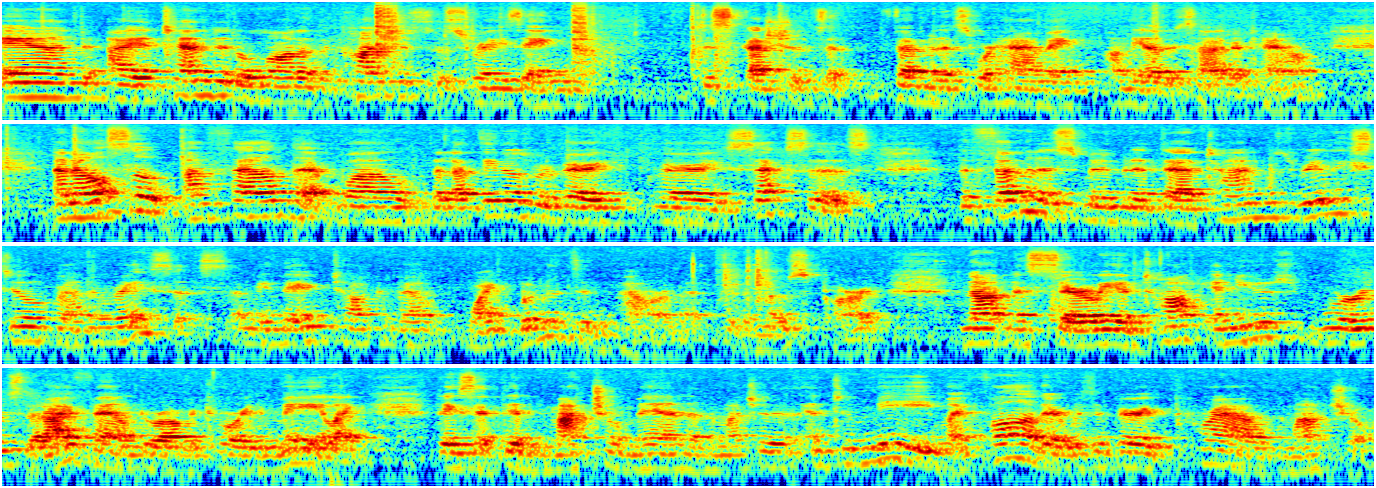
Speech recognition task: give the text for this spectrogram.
And I attended a lot of the consciousness raising discussions that feminists were having on the other side of town. And also, I found that while the Latinos were very, very sexist, the feminist movement at that time was really still rather racist. I mean, they talk about white women's empowerment for the most part, not necessarily, and talk, and use words that I found derogatory to me, like they said the macho men and the macho, and to me, my father was a very proud macho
